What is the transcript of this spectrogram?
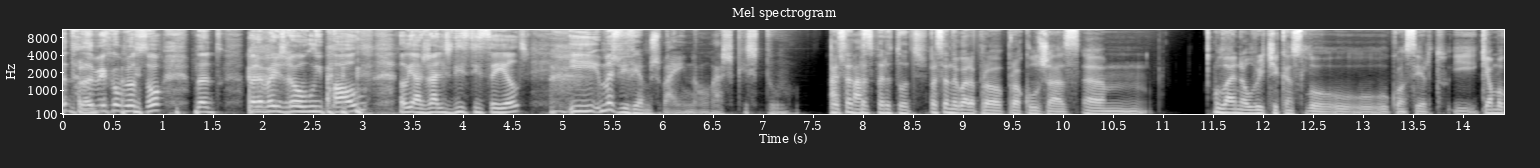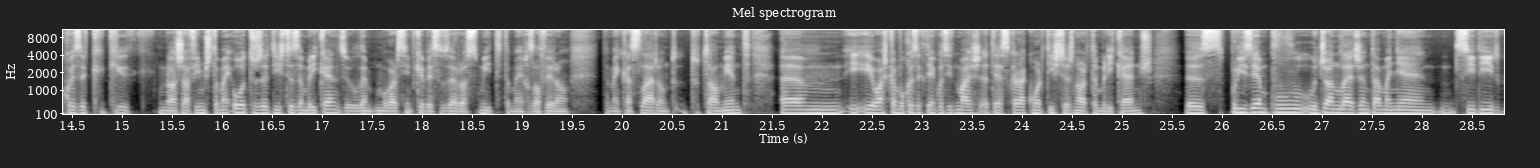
Estás a ver como eu sou? Portanto, parabéns, Raul e Paulo. Aliás, já lhes disse isso a eles. E, mas vivemos bem, não? Acho que isto há espaço para todos. Passando agora para o, para o Cool Jazz. Um, o Lionel Richie cancelou o, o, concerto e que é uma coisa que, que, que, nós já vimos também outros artistas americanos, eu lembro-me agora assim de cabeça os Aerosmith também resolveram, também cancelaram totalmente um, eu acho que é uma coisa que tem acontecido mais até se calhar com artistas norte-americanos uh, se por exemplo o John Legend amanhã decidir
